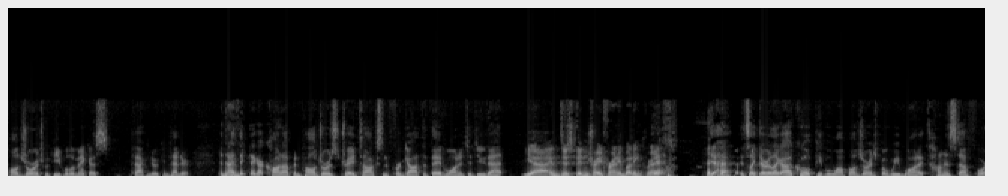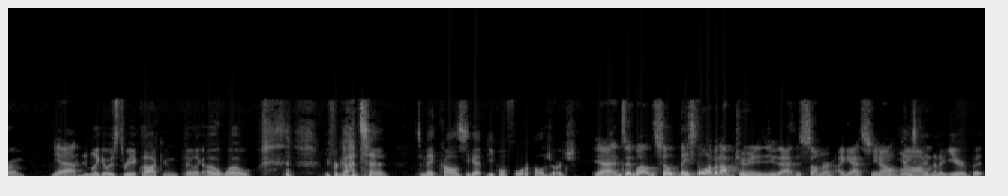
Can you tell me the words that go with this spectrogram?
Paul George with people to make us back into a contender. And then I Mhm. think they got caught up in Paul George's trade talks and forgot that they had wanted to do that. Yeah, and just didn't trade for anybody, right? Yeah, it's like they were like, oh, cool, people want Paul George, but we want a ton of stuff for him. Yeah. And then like it was three o'clock, and they're like, oh, whoa, we forgot to to make calls to get people for Paul George. Yeah, it's well, so they still have an opportunity to do that this summer, I guess. You know, Yeah, he's got Um, another year, but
